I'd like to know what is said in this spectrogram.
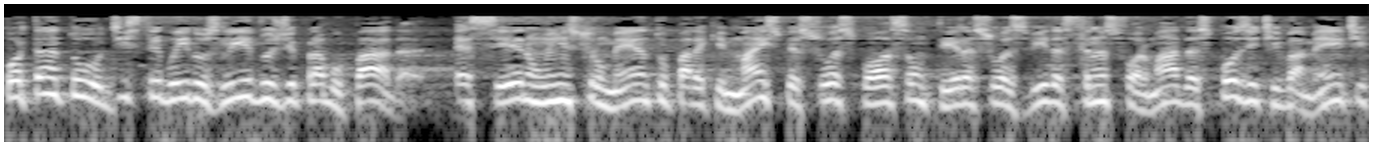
Portanto, distribuir os livros de Prabhupada é ser um instrumento para que mais pessoas possam ter as suas vidas transformadas positivamente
